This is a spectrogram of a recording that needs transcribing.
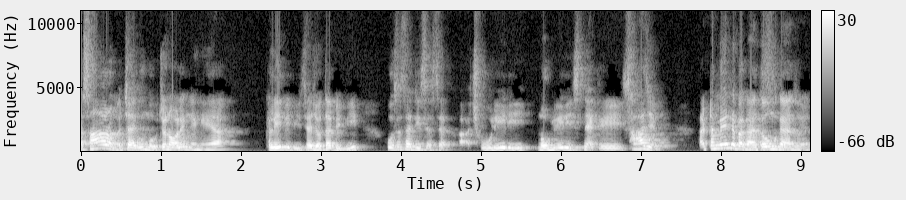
အစားကတော့မကြိုက်ဘူးမဟုတ်ကျွန်တော်လည်းငငယ်က ကလေးပြီးပြီးဆယ်ကျော်တက်ပြီးပြီးဟိုဆက်ဆက်ဒီဆက်ဆက်အချိုလေးတွေမုတ်လေးတွေ snack လေးတွေစားကြတယ်အတမင်းတစ်ပတ်ကန်သုံးပကန်ဆိုရင်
